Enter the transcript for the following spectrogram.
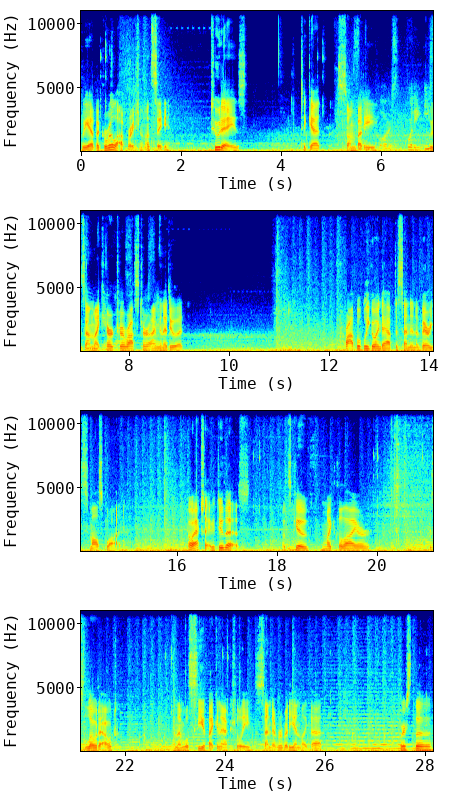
We have a guerrilla operation. Let's see. Two days to get somebody Course for the who's on my character roster. I'm gonna do it. Probably going to have to send in a very small squad. Oh, actually, I could do this. Let's give Mike the Liar his loadout, and then we'll see if I can actually send everybody in like that. Where's the...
